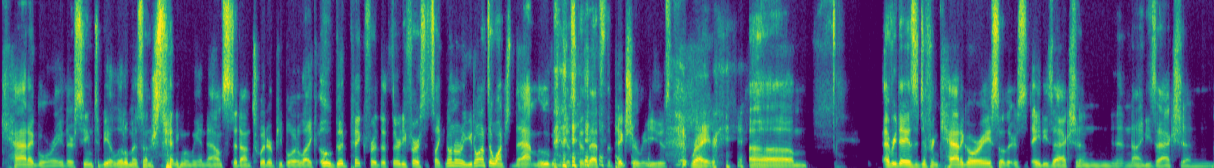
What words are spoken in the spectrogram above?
category. There seemed to be a little misunderstanding when we announced it on Twitter. People are like, oh, good pick for the 31st. It's like, no, no, no, you don't have to watch that movie just because that's the picture we use. right. Um, every day is a different category. So there's 80s action, 90s action,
